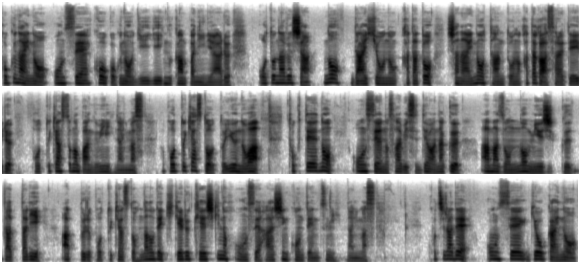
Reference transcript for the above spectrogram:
国内の音声広告のリーディングカンパニーであるオトナル社の代表の方と社内の担当の方がされているポッドキャストの番組になります。ポッドキャストというのは特定の音声のサービスではなく Amazon のミュージックだったり Apple Podcast などで聞ける形式の音声配信コンテンツになります。こちらで音声業界の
